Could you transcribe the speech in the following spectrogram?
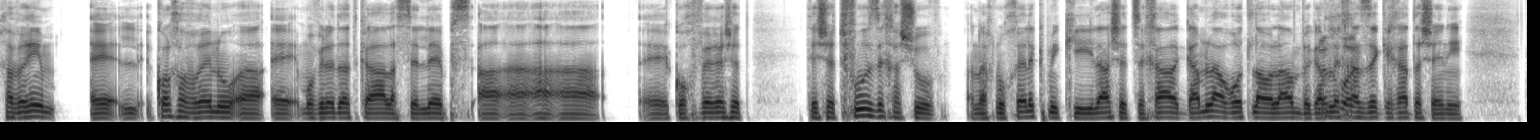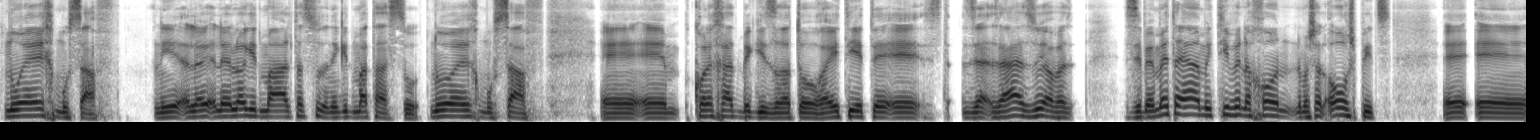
חברים, אה, כל חברינו, אה, אה, מובילי דעת קהל, הסלפס, כוכבי רשת, תשתפו זה חשוב. אנחנו חלק מקהילה שצריכה גם להראות לעולם וגם נכון. לחזק אחד את השני. תנו ערך מוסף. אני לא, לא, לא אגיד מה אל תעשו, אני אגיד מה תעשו. תנו ערך מוסף. אה, אה, כל אחד בגזרתו. ראיתי את... אה, זה, זה היה הזוי, אבל זה באמת היה אמיתי ונכון. למשל אורשפיץ. אה, אה,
